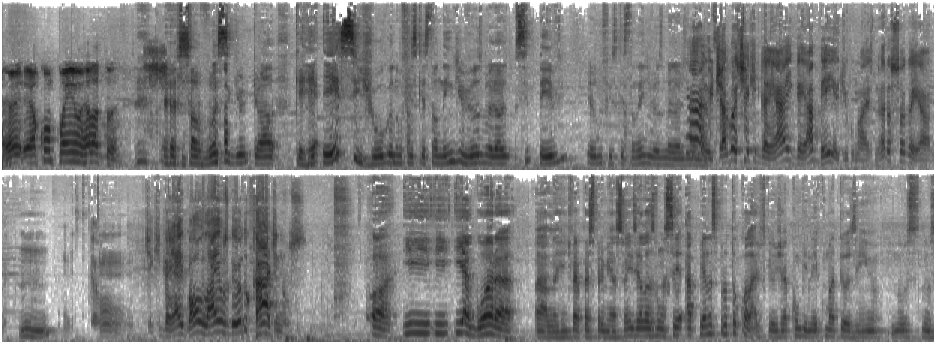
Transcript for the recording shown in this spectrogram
Eu, eu acompanho o relator. Eu só vou seguir o que eu falo. Porque re- esse jogo eu não fiz questão nem de ver os melhores. Se teve, eu não fiz questão nem de ver os melhores Ah, momentos. o Jaguars tinha que ganhar e ganhar bem, eu digo mais. Não era só ganhar, né? Uhum. Então, tinha que ganhar igual o Lions ganhou do Cardinals. Ó, e, e, e agora, Alan, a gente vai para as premiações e elas vão ser apenas protocolares, porque eu já combinei com o Mateuzinho nos, nos,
